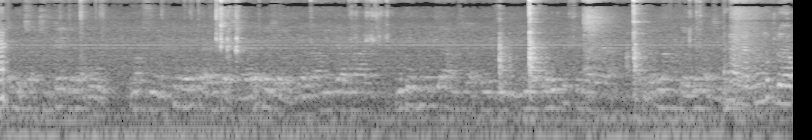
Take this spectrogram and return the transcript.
tắt lúc được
